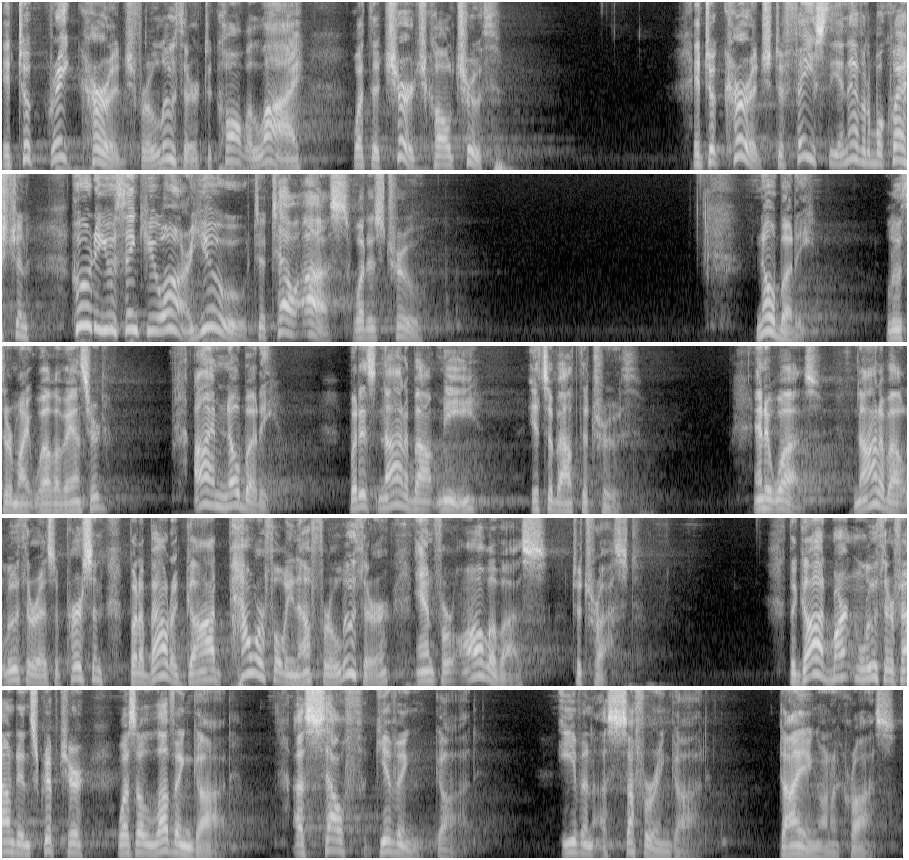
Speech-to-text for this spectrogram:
It took great courage for Luther to call a lie what the church called truth. It took courage to face the inevitable question Who do you think you are, you, to tell us what is true? Nobody, Luther might well have answered. I'm nobody, but it's not about me, it's about the truth. And it was not about Luther as a person, but about a God powerful enough for Luther and for all of us to trust. The God Martin Luther found in Scripture was a loving God, a self giving God, even a suffering God, dying on a cross.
